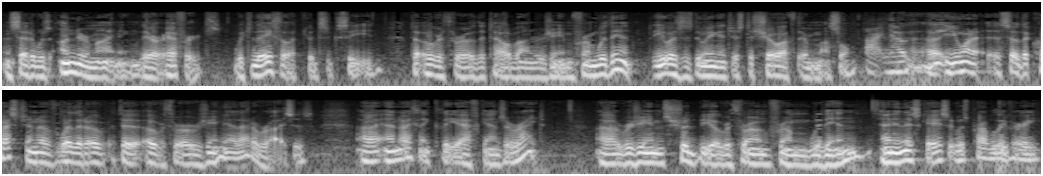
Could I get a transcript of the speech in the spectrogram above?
and said it was undermining their efforts, which they thought could succeed, to overthrow the Taliban regime from within. The U.S. is doing it just to show off their muscle. All right, now, Uh, you want to, so the question of whether to, over, to overthrow a regime, yeah, that arises, uh, and I think the Afghans are right. Uh, regimes should be overthrown from within, and in this case, it was probably very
